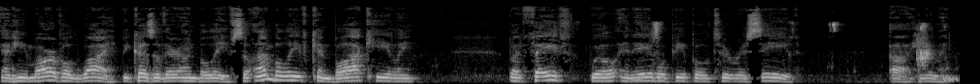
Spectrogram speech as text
And he marveled why? Because of their unbelief. So unbelief can block healing, but faith will enable people to receive uh, healing.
